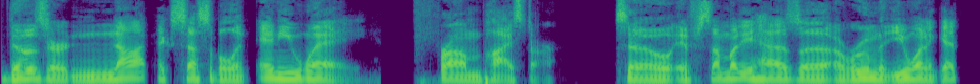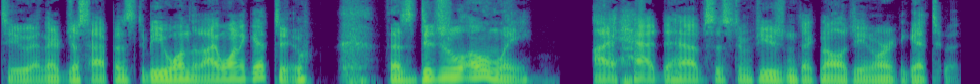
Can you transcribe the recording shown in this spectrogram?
those are not accessible in any way from Pi-Star. So if somebody has a, a room that you want to get to and there just happens to be one that I want to get to that's digital only, I had to have system fusion technology in order to get to it.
